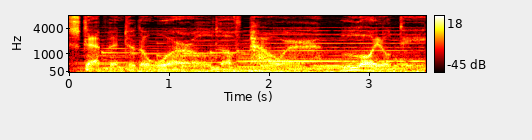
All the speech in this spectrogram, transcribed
Step into the world of power, loyalty,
